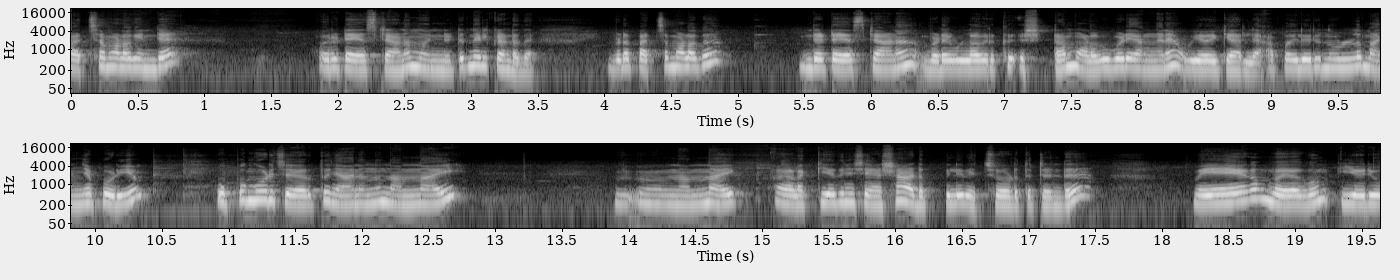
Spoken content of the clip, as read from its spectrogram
പച്ചമുളകിന്റെ ഒരു ടേസ്റ്റാണ് മുന്നിട്ട് നിൽക്കേണ്ടത്. ഇവിടെ പച്ചമുളക് ഇതിന്റെ ടേസ്റ്റാണ്. ഇവിടെ ഉള്ളവർക്ക് ഇഷ്ടം. മുളക് പൊടി അങ്ങനെ ഉപയോഗിക്കാറില്ല. അപ്പോൾ അതിലൊരു നുള്ള് മഞ്ഞൾപ്പൊടിയും ഉപ്പും കൂടി ചേർത്ത് ഞാനൊന്ന് നന്നായി നന്നായി ഇളക്കിയതിന് ശേഷം അടുപ്പിൽ വെച്ച് കൊടുത്തിട്ടുണ്ട്. വേഗം വേഗം ഈ ഒരു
